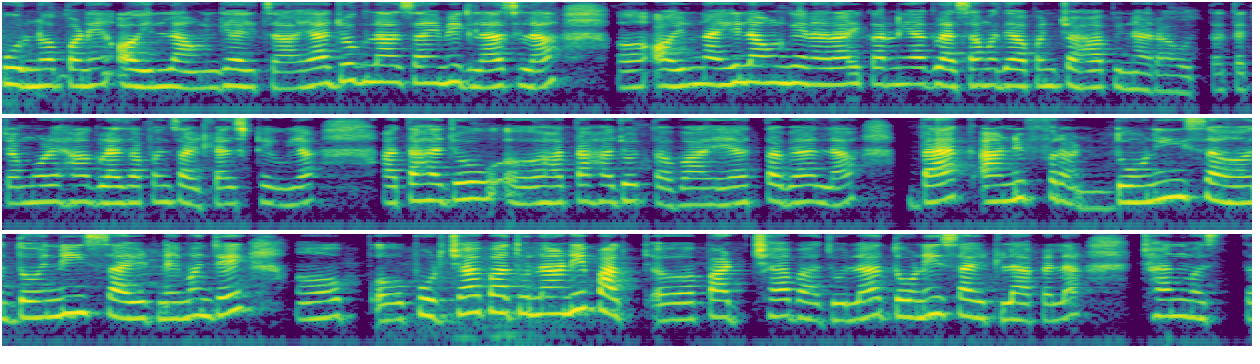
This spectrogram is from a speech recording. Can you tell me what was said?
पूर्णपणे ऑइल लावून घ्यायचा ह्या जो ग्लास आहे मी ग्लासला ऑइल नाही लावून घेणार आहे कारण या ग्लासामध्ये आपण चहा पिणार आहोत. तर त्याच्यामुळे हा ग्लास आपण साईडलाच ठेवूया. आता हा जो आता हा जो तवा आहे या तव्याला बॅक आणि फ्रंट दोन्ही स दोन्ही साईडने म्हणजे पुढच्या बाजूला आणि पाठ पाठच्या बाजूला दोन्ही साईडला आपल्याला छान मस्त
